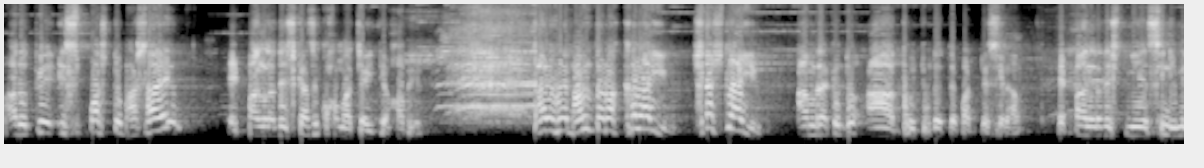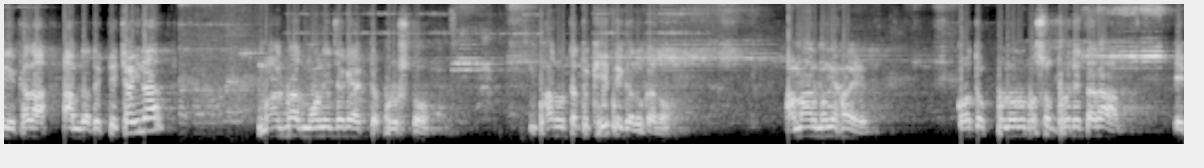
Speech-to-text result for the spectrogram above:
ভারতকে স্পষ্ট ভাষায় এই বাংলাদেশ কাছে ক্ষমা চাইতে হবে। তাহলে ভারতের রক্ষা নাই, শেষ নাই। আমরা কিন্তু আর ধৈর্য ধরতে পারতেছিলাম। এই বাংলাদেশ নিয়ে সিনেমিনি খেলা আমরা দেখতে চাই না। বারবার মনে জায়গায় একটা প্রশ্ন, ভারত তো খেপে গেল কেন? আমার মনে হয় গত পনেরো বছর ধরে তারা এই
